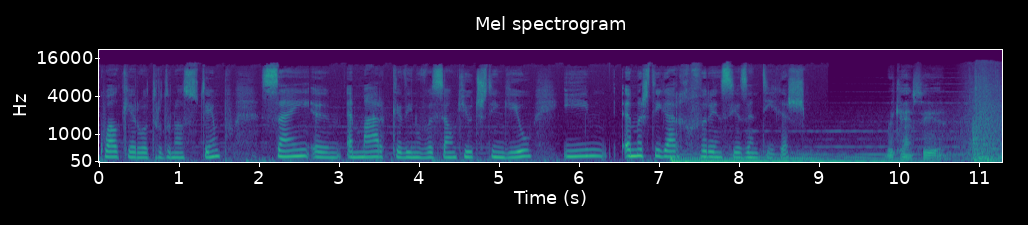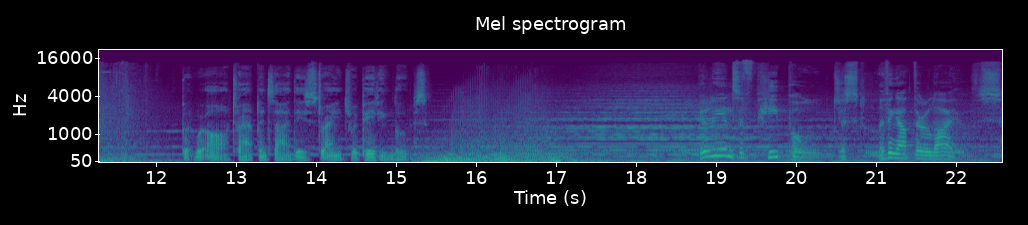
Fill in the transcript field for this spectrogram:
qualquer outro do nosso tempo, sem eh, a marca de inovação que o distinguiu e a mastigar referências antigas. We can't see it, but we're all trapped inside these strange repeating loops. Billions of people just living out their lives.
